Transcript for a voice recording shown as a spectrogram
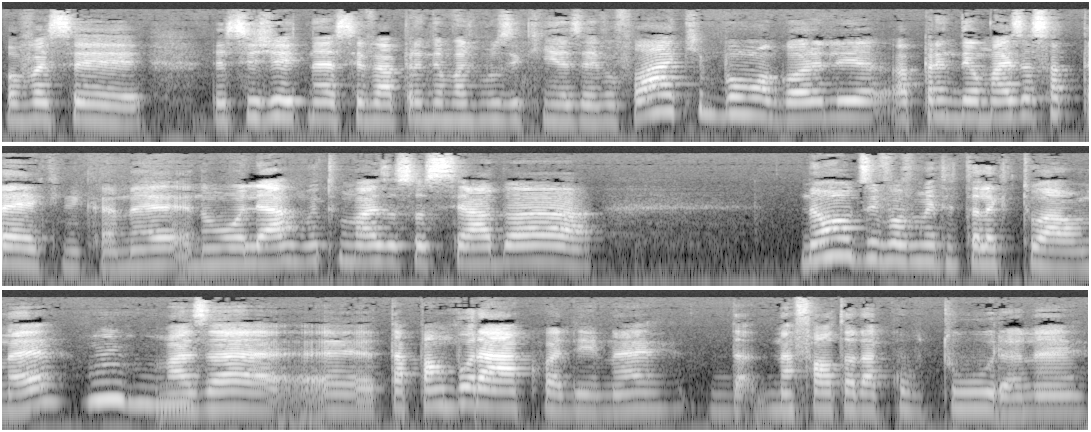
ou vai ser desse jeito, né, você vai aprender umas musiquinhas aí, vou falar, ah, que bom, agora ele aprendeu mais essa técnica, né, num olhar muito mais associado a não ao desenvolvimento intelectual, né? Uhum. Mas a, é, tapar um buraco ali, né? Na falta da cultura, né?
